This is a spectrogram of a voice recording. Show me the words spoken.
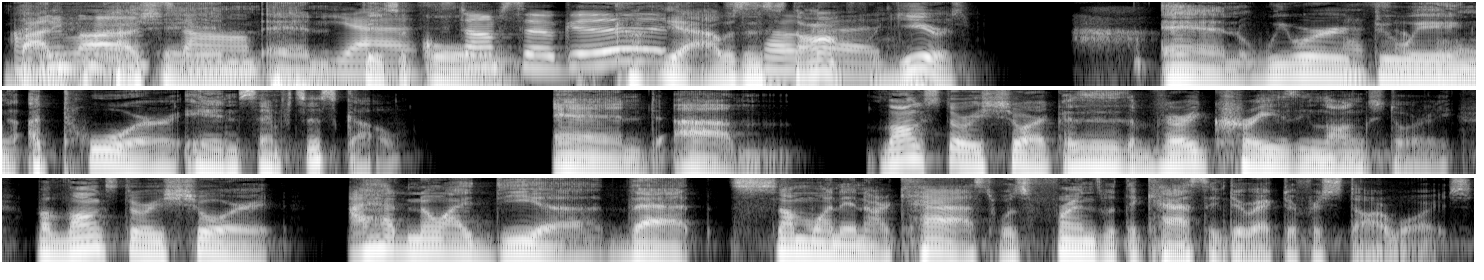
body percussion Stomp. and Yes. physical. Stomp so good. Co- Yeah, I was in So Stomp good. for years. And we were That's so doing cool. a tour in San Francisco. And um, long story short, because this is a very crazy long story, but long story short, I had no idea that someone in our cast was friends with the casting director for Star Wars.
